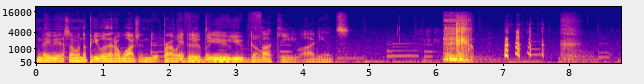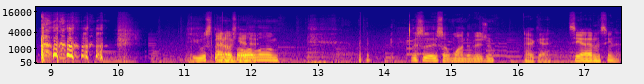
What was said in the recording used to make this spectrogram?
Maybe some of the people that are watching probably if do, you but do, you you don't. Fuck you, audience. He was Thanos all it. along. this is it's a WandaVision. Okay. See, I haven't seen it.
